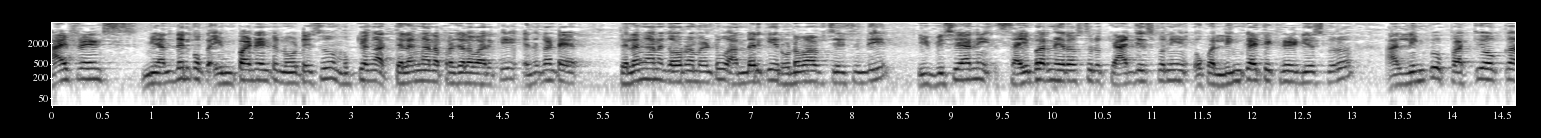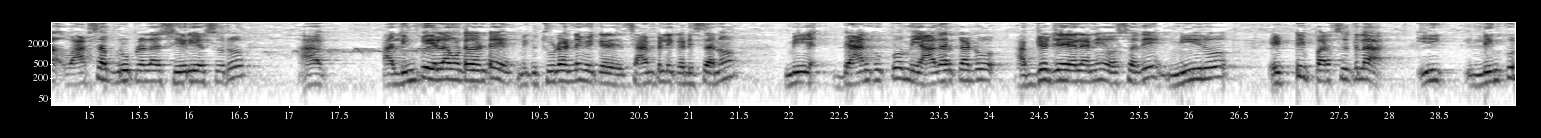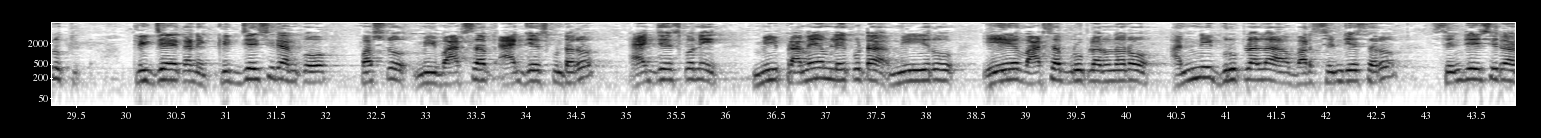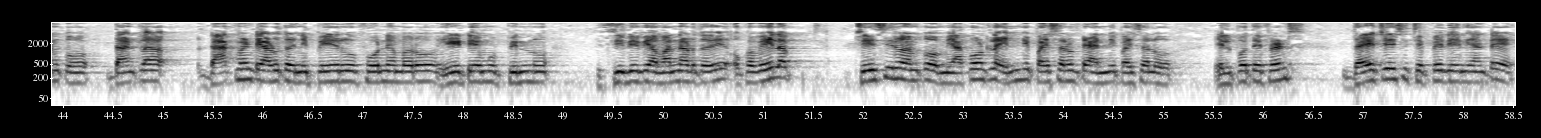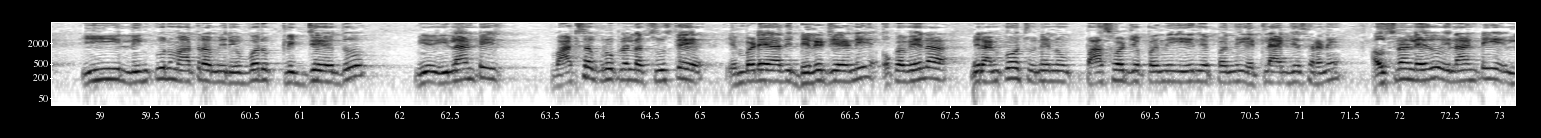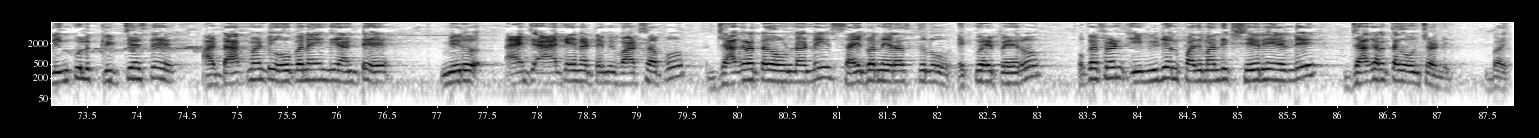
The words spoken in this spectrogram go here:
Hi friends మీ అందరికి ఒక important notice. ముఖ్యంగా తెలంగాణ ప్రజల వారికి. ఎందుకంటే తెలంగాణ గవర్నమెంట్ అందరికీ రుణమాఫీ చేసింది. ఈ విషయాన్ని సైబర్ నేరస్తులు క్యాచ్ చేసుకుని ఒక లింక్ అయితే క్రియేట్ చేసుకున్నారు ఆ లింక్ ప్రతి ఒక్క వాట్సాప్ గ్రూప్లలో షేర్ చేస్తున్నారు ఆ- ఆ లింక్ ఎలా ఉంటుందంటే మీకు చూడండి మీకు శాంపిల్ ఇక్కడ ఇస్తాను. మీ బ్యాంకుకు మీ ఆధార్ కార్డు అప్డేట్ చేయాలని వస్తుంది. మీరు ఎట్టి పరిస్థితుల ఈ లింకును క్లిక్ చేయకండి. క్లిక్ చేసిరు అనుకో ఫస్ట్ మీ వాట్సాప్ యాడ్ చేసుకుంటారు. యాడ్ చేసుకొని మీ ప్రమేయం లేకుండా మీరు ఏ వాట్సాప్ గ్రూప్లో ఉన్నారో అన్ని గ్రూప్లలో వారు సెండ్ చేస్తారు. సెండ్ చేసిరు అనుకో దాంట్లో డాక్యుమెంట్ అడుగుతుంది నీ పేరు phone number ATM PIN CVV అవన్నీ అడుగుతుంది ఒకవేళ చేసిరు అనుకో మీ అకౌంట్లో ఎన్ని పైసలు ఉంటాయి అన్ని పైసలు వెళ్ళిపోతాయి ఫ్రెండ్స్. దయచేసి చెప్పేది ఏంటి అంటే ఈ లింకును మాత్రం మీరు ఎవ్వరు క్లిక్ చేయొద్దు. మీరు ఇలాంటి వాట్సాప్ గ్రూప్లలో చూస్తే ఎంబడే అది డిలీట్ చేయండి. ఒకవేళ మీరు అనుకోవచ్చు నేను పాస్వర్డ్ చెప్పింది ఏం చెప్పింది ఎట్లా యాక్ట్ చేస్తారని. అవసరం లేదు ఇలాంటి లింకులు క్లిక్ చేస్తే ఆ డాక్యుమెంట్ ఓపెన్ అయింది అంటే మీరు యాక్ యాక్ అయినట్టే మీ వాట్సాప్. జాగ్రత్తగా ఉండండి సైబర్ నేరస్తులు ఎక్కువైపోయారు. ఒక ఫ్రెండ్ ఈ వీడియోని పది మందికి షేర్ చేయండి. జాగ్రత్తగా ఉంచండి. బాయ్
